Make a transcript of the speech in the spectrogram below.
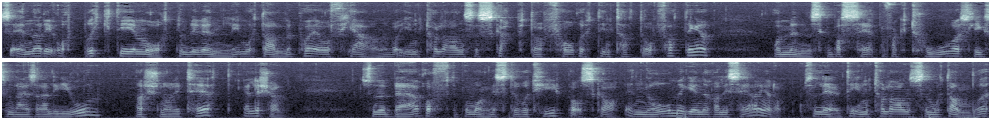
Så en av de oppriktige måtene å bli vennlig mot alle på, er å fjerne vår intoleranse skapt av forutinntatte oppfatninger om mennesker basert på faktorer slik som deres religion, nasjonalitet eller kjønn. Så vi bærer ofte på mange stereotyper og skaper enorme generaliseringer da, som leder til intoleranse mot andre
